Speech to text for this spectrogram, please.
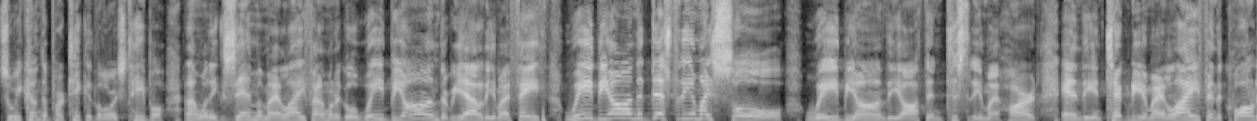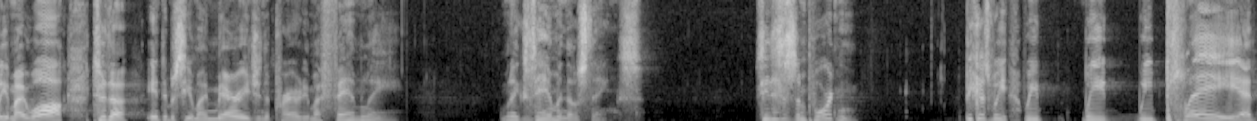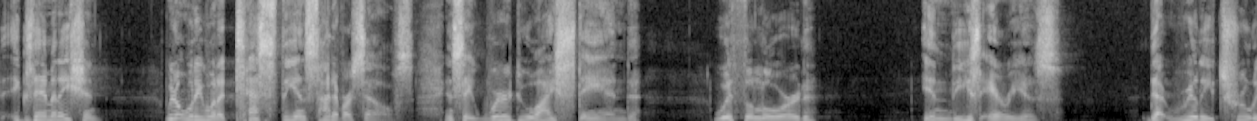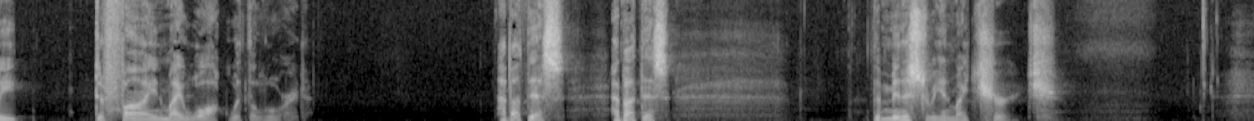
So we come to partake of the Lord's table, and I want to examine my life, and I want to go way beyond the reality of my faith, way beyond the destiny of my soul, way beyond the authenticity of my heart, and the integrity of my life, and the quality of my walk, to the intimacy of my marriage and the priority of my family. I'm going to examine those things. See, this is important because we, we, we, we play at examination. We don't really want to test the inside of ourselves and say, where do I stand with the Lord in these areas that really, truly define my walk with the Lord? How about this? How about this? The ministry in my church?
